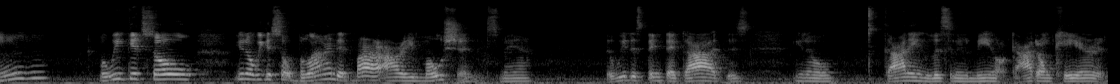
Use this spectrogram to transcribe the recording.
Mhm. But we get so, you know, we get so blinded by our emotions, man, that we just think that God is, you know, God ain't listening to me or God don't care and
